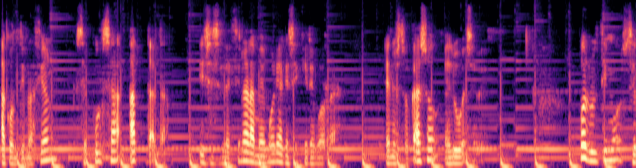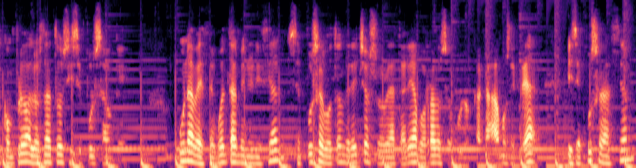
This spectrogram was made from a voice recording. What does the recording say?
A continuación se pulsa Add Data y se selecciona la memoria que se quiere borrar, en nuestro caso el USB. Por último se comprueba los datos y se pulsa OK. Una vez de vuelta al menú inicial, se pulsa el botón derecho sobre la tarea borrado seguro que acabamos de crear y se puso la acción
